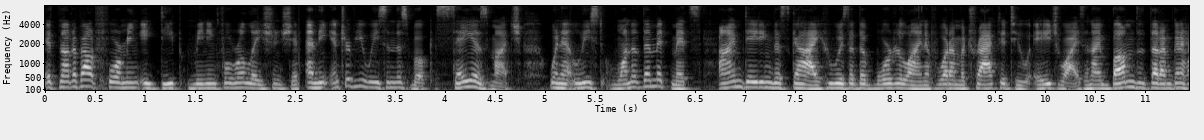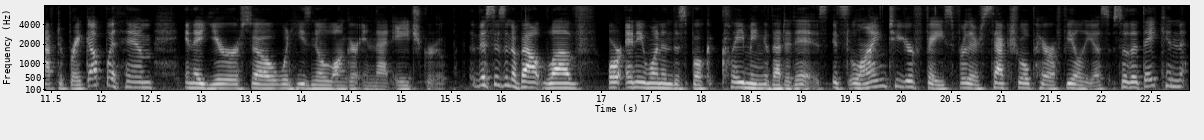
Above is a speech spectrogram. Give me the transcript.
It's not about forming a deep, meaningful relationship, and the interviewees in this book say as much when at least one of them admits, I'm dating this guy who is at the borderline borderline of what I'm attracted to age wise, and I'm bummed that I'm going to have to break up with him in a year or so when he's no longer in that age group. This isn't about love or anyone in this book claiming that it is. It's lying to your face for their sexual paraphilias so that they can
